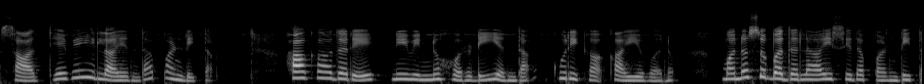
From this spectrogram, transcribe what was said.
ಸಾಧ್ಯವೇ ಇಲ್ಲ ಎಂದ ಪಂಡಿತ. ಹಾಗಾದರೆ ನೀವಿನ್ನು ಹೊರಡಿ ಎಂದ ಕುರಿ ಕಾಯುವನು ಮನಸ್ಸು ಬದಲಾಯಿಸಿದ ಪಂಡಿತ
